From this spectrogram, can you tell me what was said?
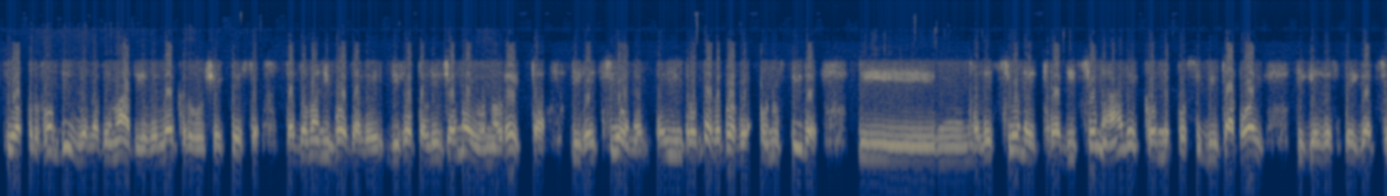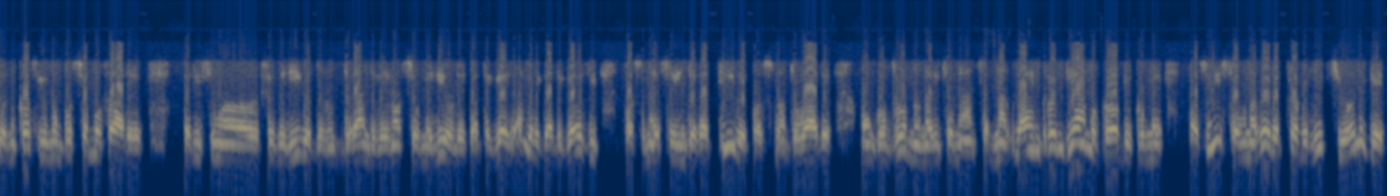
più approfondita della tematica della croce e questo da domani poi dalle 18 alle 19 un'oretta di lezione improntata proprio a uno stile di mh, lezione tradizionale con possibilità poi di chiedere spiegazioni, cose che non possiamo fare, carissimo Federico, durante le nostre omelie o le catechesi, anche le catechesi possono essere interattive, possono trovare un confronto, una risonanza, ma la improntiamo proprio come pasionista una vera e propria lezione che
